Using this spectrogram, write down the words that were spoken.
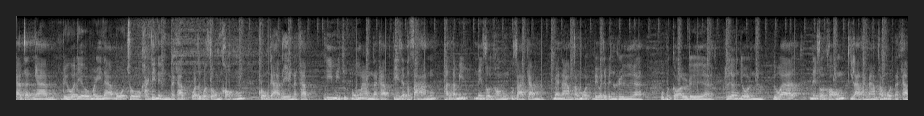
การจัดงาน r i v e r d a l e Marina Boat Show ครั้งที่หนึ่งนะครับวัตถุประสงค์ของโครงการเองนะครับ ที่มีจุดมุ่งมั่นนะครับ ที่จะประสานพันธมิตรในส่วนของอุตสาหกรรมแม่น้ำทั้งหมด ไม่ว่าจะเป็นเรือ อุปกรณ์เรือ เครื่องยนต์ หรือว่าในส่วนของกีฬาทางน้ำทั้งหมดนะครับ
